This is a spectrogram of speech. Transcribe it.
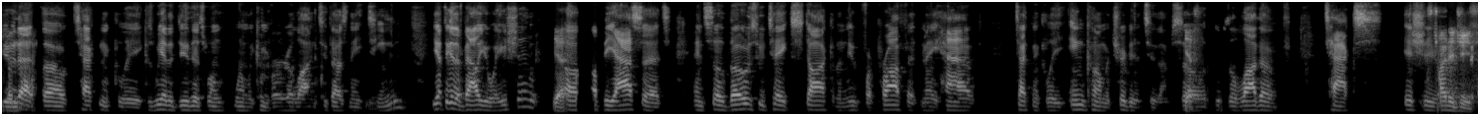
you do that though technically because we had to do this when when we converted a lot in 2018. You have to get a valuation yes. of, of the assets, and so those who take stock in the new for profit may have technically income attributed to them. So yes. there's a lot of tax issues strategies.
